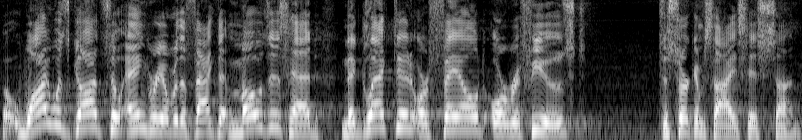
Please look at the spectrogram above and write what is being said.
Why was God so angry over the fact that Moses had neglected or failed or refused to circumcise his son?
